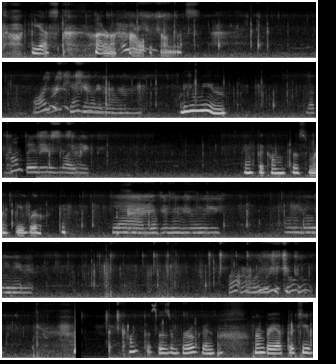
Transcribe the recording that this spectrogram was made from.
Yes. I don't know how I found this. Why are you camping on the ground? What do you mean? The compass is like, I think the compass might be broken. yeah, definitely. I it. Where, did you go? The compass is broken. Remember, you have to keep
